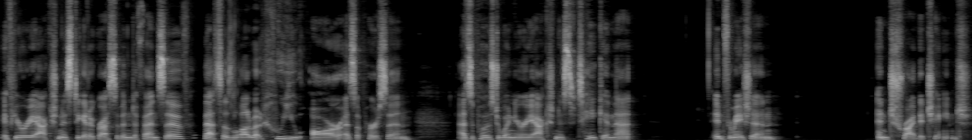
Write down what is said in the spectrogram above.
If your reaction is to get aggressive and defensive, that says a lot about who you are as a person, as opposed to when your reaction is to take in that information and try to change?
